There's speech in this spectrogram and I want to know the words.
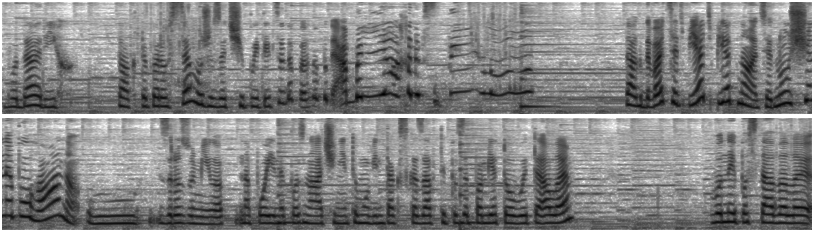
Вода, ріг. Так, тепер все можу зачепити. Це, напевно, буде. А бляха, не встигла. Так, 25-15. Ну, ще непогано. У, зрозуміла. Напої не позначені, тому він так сказав, типу, запам'ятовуйте, але вони поставили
